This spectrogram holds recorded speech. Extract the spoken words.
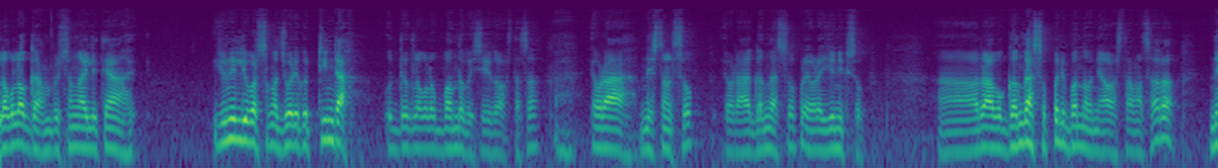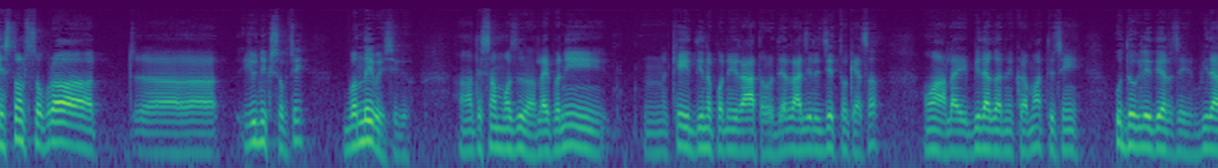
लगभग हाम्रोसँग अहिले त्यहाँ युनिलिभरसँग जोडेको तिनवटा उद्योग लगभग बन्द भइसकेको अवस्था छ। एउटा नेसनल सोप एउटा गङ्गा सोप र एउटा युनिक सोप। र अब गङ्गा सोप पनि बन्द हुने अवस्थामा छ र नेसनल सोप र युनिक सोप चाहिँ बन्दै भइसक्यो। त्यसमा मजदुरहरूलाई पनि केही दिनपर्ने राहतहरू दिएर राज्यले जे तोकेको छ। उहाँहरूलाई विदा गर्ने क्रममा त्यो चाहिँ उद्योगले दिएर चाहिँ विदा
